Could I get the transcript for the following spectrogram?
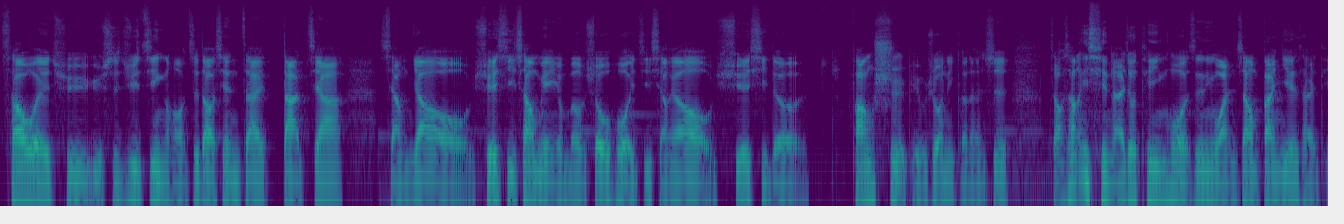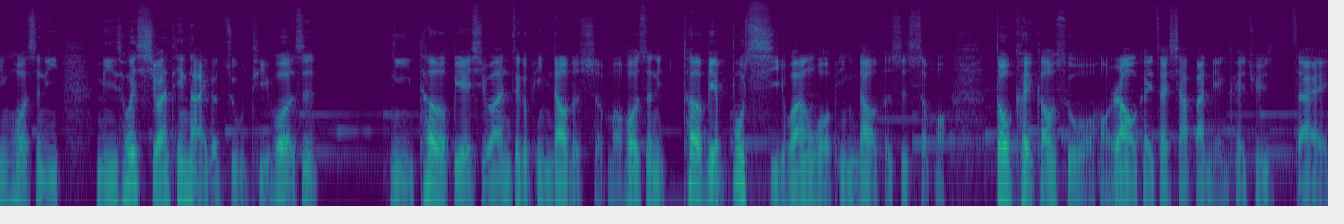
稍微去与时俱进哈，知道现在大家。想要学习上面有没有收获，以及想要学习的方式，比如说你可能是早上一醒来就听，或者是你晚上半夜才听，或者是你你会喜欢听哪一个主题，或者是你特别喜欢这个频道的什么，或者是你特别不喜欢我频道的是什么，都可以告诉我，让我可以在下半年可以去再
